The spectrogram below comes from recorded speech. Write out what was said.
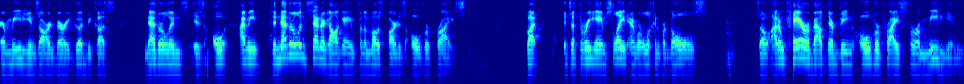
Their medians aren't very good because Netherlands is, I mean, the Netherlands Senegal game for the most part is overpriced, but it's a three game slate and we're looking for goals. So I don't care about there being overpriced for a median.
